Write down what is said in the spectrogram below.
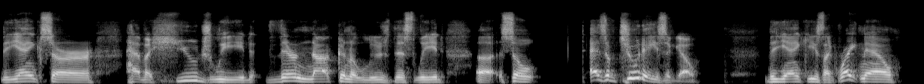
The Yanks are have a huge lead. They're not going to lose this lead. Uh, so, as of two days ago, the Yankees, like right now,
